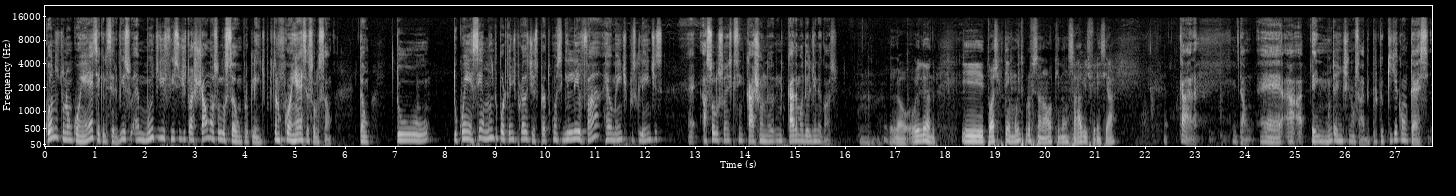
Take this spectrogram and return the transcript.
quando tu não conhece aquele serviço, é muito difícil de tu achar uma solução para o cliente, porque tu não conhece a solução. Então, tu, tu conhecer é muito importante por causa disso, para tu conseguir levar realmente para os clientes é, as soluções que se encaixam no, em cada modelo de negócio. Legal. Oi, Leandro. E tu acha que tem muito profissional que não sabe diferenciar? Cara, então, é, a- a- tem muita gente que não sabe, porque o que, que acontece?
